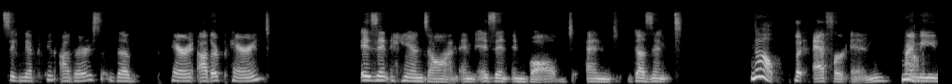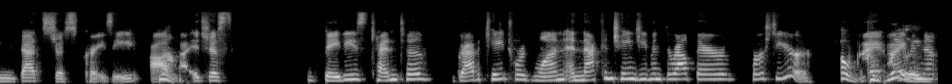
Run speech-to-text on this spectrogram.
significant others, the parent, other parent, isn't hands on and isn't involved and doesn't no. put effort in. I mean, that's just crazy. Uh, No. It's just babies tend to gravitate towards one, and that can change even throughout their first year. Oh, I, I completely. even know.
